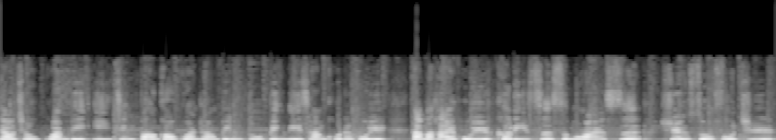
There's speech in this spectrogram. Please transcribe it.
要求关闭已经报告冠状病毒病例仓库的呼吁。他们还呼吁克里斯·斯莫尔斯迅速复职。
